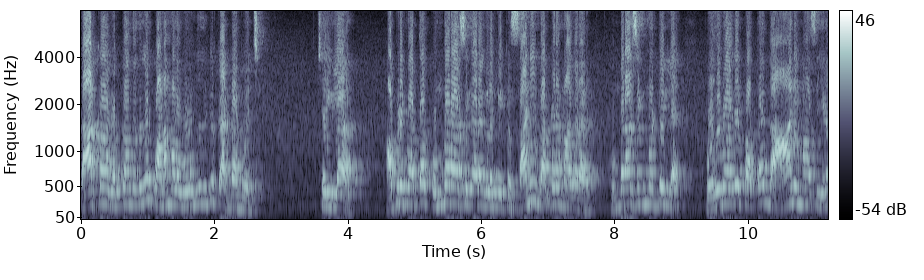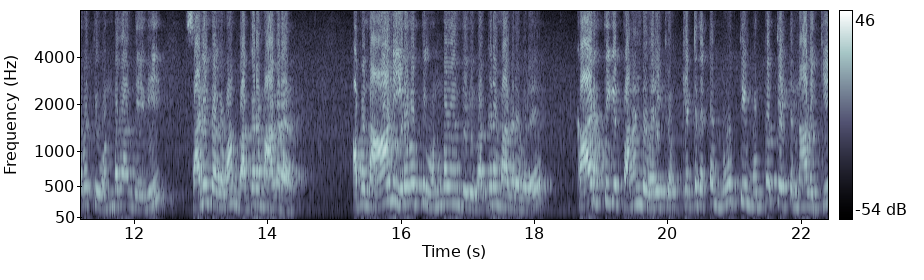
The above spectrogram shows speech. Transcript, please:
காக்கா உட்காந்ததுக்கும் பணமலை விழுந்ததுக்கும் கரெக்டாக போச்சு. சரிங்களா? அப்படி பார்த்தா கும்பராசிக்காரங்களுக்கு இப்ப சனி வக்கரம் ஆகிறாரு கும்பராசிக்கு மட்டும் இல்ல பொதுவாகவே பார்த்தா இந்த ஆணி மாசம் இருபத்தி ஒன்பதாம் தேதி சனி பகவான் வக்கரம் ஆகிறாரு அப்ப இந்த ஆணி இருபத்தி ஒன்பதாம் தேதி வக்கரம் ஆகிறவர் கார்த்திகை பன்னெண்டு வரைக்கும் கிட்டத்தட்ட நூத்தி முப்பத்தி எட்டு நாளைக்கு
